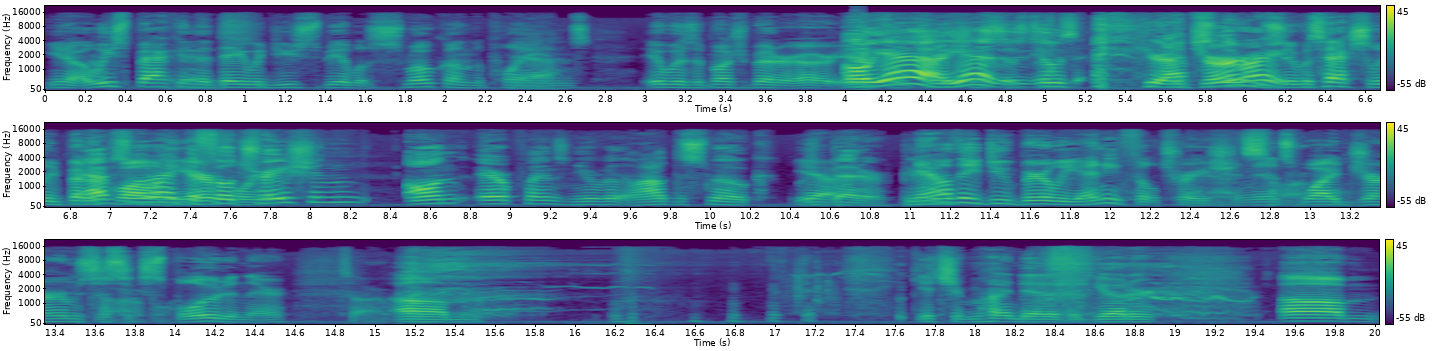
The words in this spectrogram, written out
you know, at least back It in the day is. when you used to be able to smoke on the planes, it was a much better. Oh yeah, yeah. system. It was. You're the absolutely germs. right. It was actually better absolutely quality right. The you. filtration on airplanes, and you were allowed to smoke, was Yeah. better. now they do barely any filtration. it's and it's why germs just explode in there. Um, get your mind out of the gutter. Um,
